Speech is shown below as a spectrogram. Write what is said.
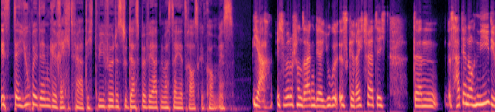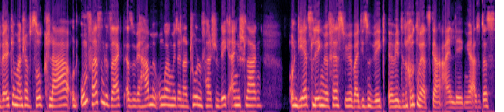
ist der Jubel denn gerechtfertigt? Wie würdest du das bewerten, was da jetzt rausgekommen ist? Ja, ich würde schon sagen, der Jubel ist gerechtfertigt. Denn es hat ja noch nie die Weltgemeinschaft so klar und umfassend gesagt, also wir haben im Umgang mit der Natur einen falschen Weg eingeschlagen und jetzt legen wir fest, wie wir bei diesem Weg äh, den Rückwärtsgang einlegen. Ja, also das,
